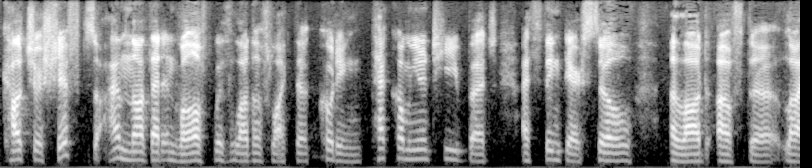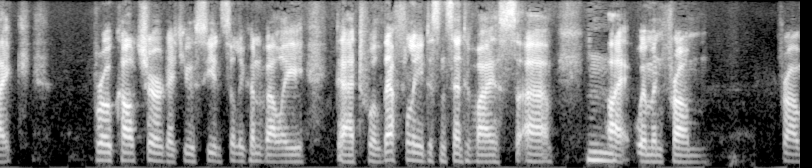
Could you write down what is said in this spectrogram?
culture shift. So I'm not that involved with a lot of like the coding tech community, but I think there's still a lot of the like bro culture that you see in Silicon Valley that will definitely disincentivize uh, like women from from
